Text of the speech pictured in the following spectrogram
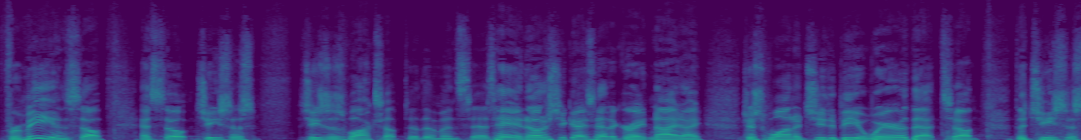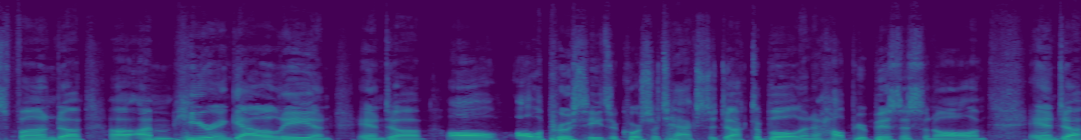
for me. And so and so jesus jesus walks up to them and says hey notice you guys had a great night. I just wanted you to be aware that uh, the jesus fund uh, uh i'm here in galilee and and uh, all all the proceeds of course are tax deductible and help your business and all. And, and uh,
